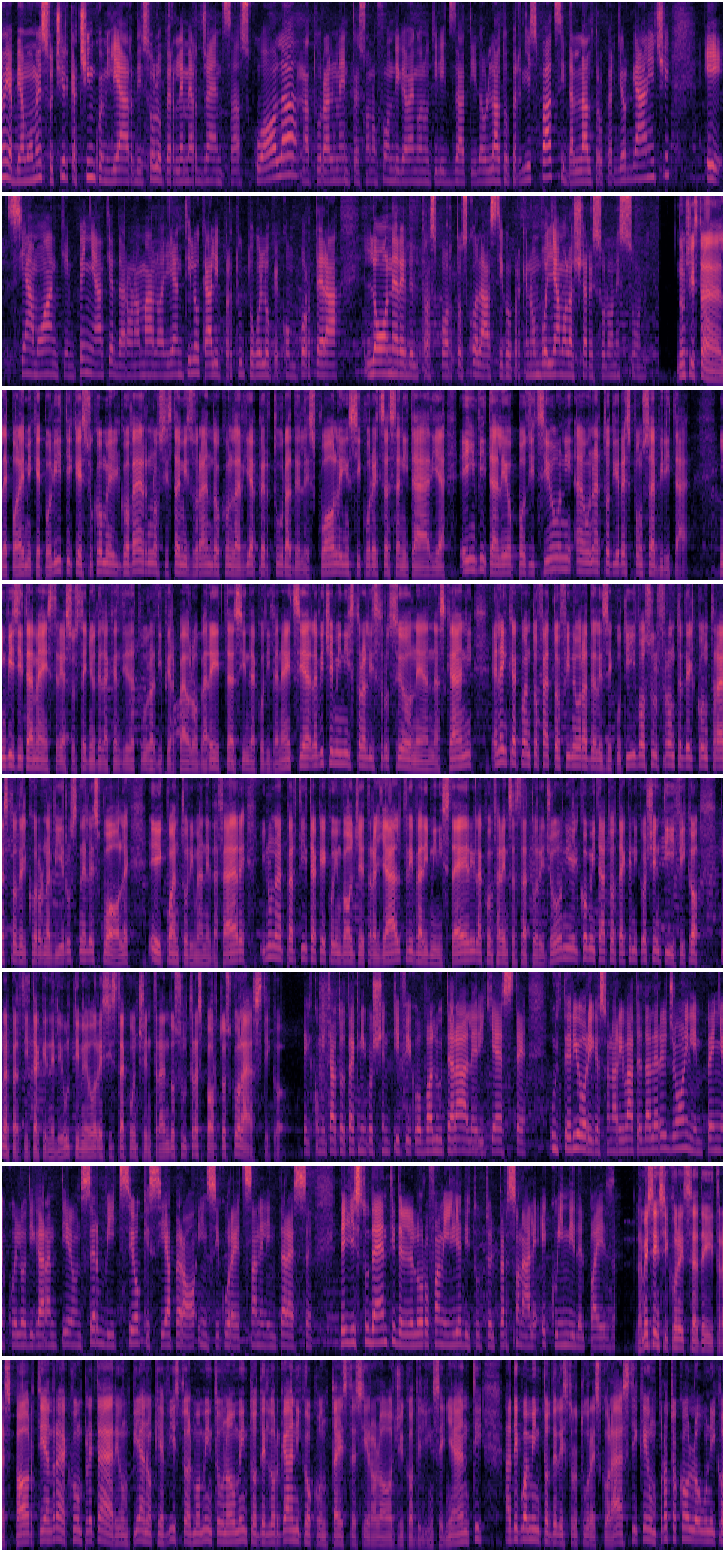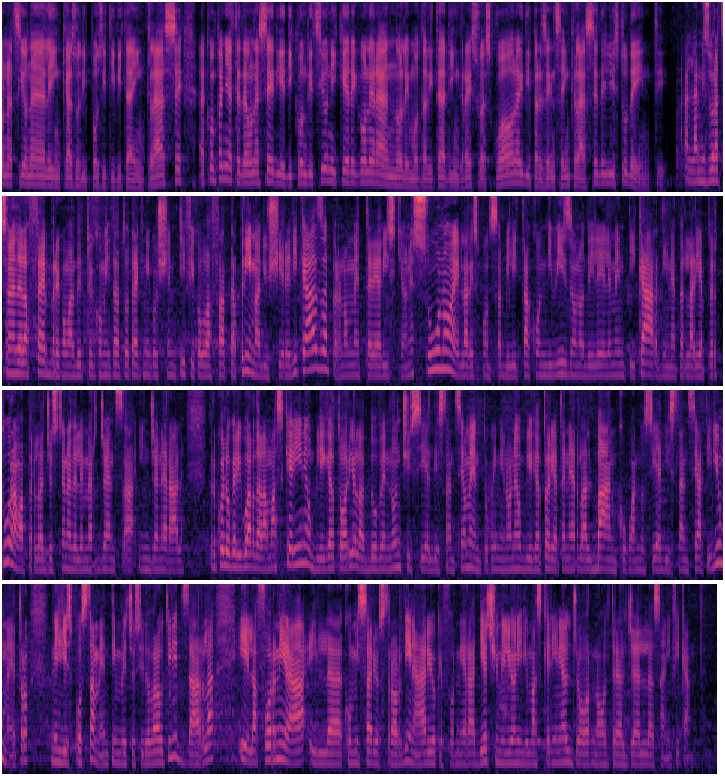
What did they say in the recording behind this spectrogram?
noi abbiamo messo circa 5 miliardi solo per l'emergenza scuola, naturalmente sono fondi che vengono utilizzati da un lato per gli spazi, dall'altro per gli organici e siamo anche impegnati a dare una mano agli enti locali per tutto quello che comporterà l'onere del trasporto scolastico perché non vogliamo lasciare solo nessuno. Non ci sta alle polemiche politiche su come il governo si sta misurando con la riapertura delle scuole in sicurezza sanitaria e invita le opposizioni a un atto di responsabilità. In visita a Mestre a sostegno della candidatura di Pierpaolo Baretta, sindaco di Venezia, la viceministro all'istruzione Anna Scani elenca quanto fatto finora dall'esecutivo sul fronte del contrasto del coronavirus nelle scuole e quanto rimane da fare in una partita che coinvolge tra gli altri vari ministeri, la conferenza Stato-Regioni e il comitato tecnico-scientifico, una partita che nelle ultime ore si sta concentrando sul trasporto scolastico. Il comitato tecnico-scientifico valuterà le richieste ulteriori che sono arrivate dalle regioni, l'impegno è quello di garantire un servizio che sia però in sicurezza nell'interesse degli studenti, delle loro famiglie, di tutto il personale e quindi del Paese. La messa in sicurezza dei trasporti andrà a completare un piano che ha visto al momento un aumento dell'organico con test sierologico degli insegnanti, adeguamento delle strutture scolastiche, un protocollo unico nazionale in caso di positività in classe, accompagnate da una serie di condizioni che regoleranno le modalità di ingresso a scuola e di presenza in classe degli studenti. La misurazione della febbre, come ha detto il Comitato Tecnico Scientifico, va fatta prima di uscire di casa per non mettere a rischio nessuno e la responsabilità condivisa è uno degli elementi cardine per la riapertura apertura ma per la gestione dell'emergenza in generale. Per quello che riguarda la mascherina è obbligatorio laddove non ci sia il distanziamento, quindi non è obbligatorio tenerla al banco quando si è distanziati di un metro, negli spostamenti invece si dovrà utilizzarla e la fornirà il commissario straordinario che fornirà 10 milioni di mascherine al giorno oltre al gel sanificante.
